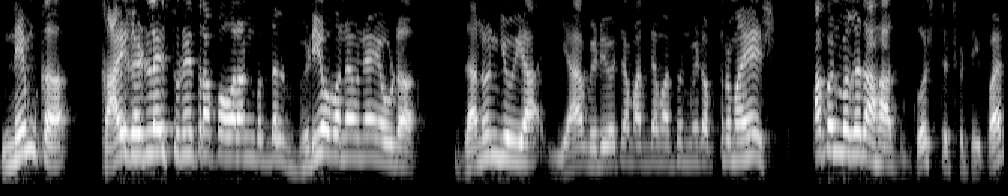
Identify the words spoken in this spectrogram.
नेमकं काय घडलंय सुनेत्रा पवारांबद्दल व्हिडिओ बनवण्या एवढं जाणून घेऊया. या व्हिडिओच्या माध्यमातून मी डॉक्टर महेश. आपण बघत आहात गोष्ट छोटी पण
